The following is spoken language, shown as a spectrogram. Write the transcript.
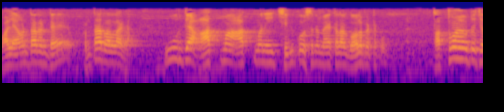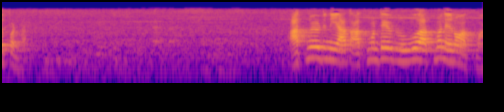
వాళ్ళు ఏమంటారంటే అంటారు అలాగా ఊరికే ఆత్మ ఆత్మని చెవి కోసిన మేకలా గోల పెట్టకు. తత్వం ఏమిటో చెప్పంట. ఆత్మ ఏమిటి నీ ఆత్మ? ఆత్మ అంటే ఏమిటి? నువ్వు ఆత్మ నేను ఆత్మ.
